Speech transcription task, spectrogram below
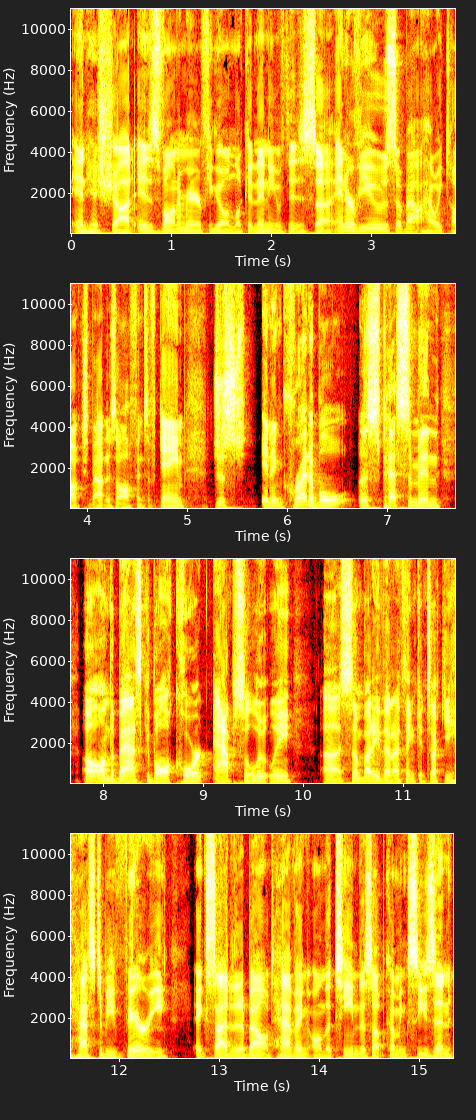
in his shot is Zvonimir. If you go and look at any of his uh, interviews about how he talks about his offensive game, just an incredible specimen uh, on the basketball court. Absolutely. Uh, somebody that I think Kentucky has to be very excited about having on the team this upcoming season.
